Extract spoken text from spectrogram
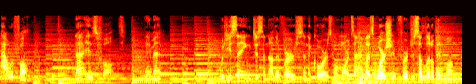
our fault, not his fault. Amen. Would you sing just another verse in the chorus one more time? Let's worship for just a little bit longer.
